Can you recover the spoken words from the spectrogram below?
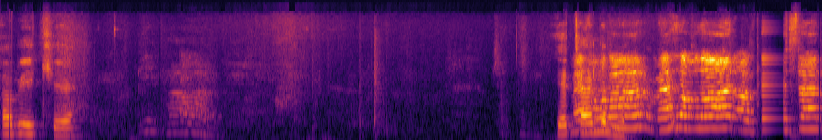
Tabii ki. Yeterli mi? Merhabalar, merhabalar arkadaşlar.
